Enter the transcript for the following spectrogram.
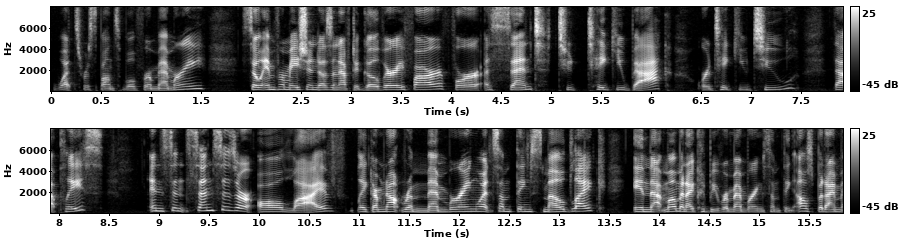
what's responsible for memory. So information doesn't have to go very far for a scent to take you back or take you to that place. And since senses are all live, like I'm not remembering what something smelled like in that moment, I could be remembering something else, but I'm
